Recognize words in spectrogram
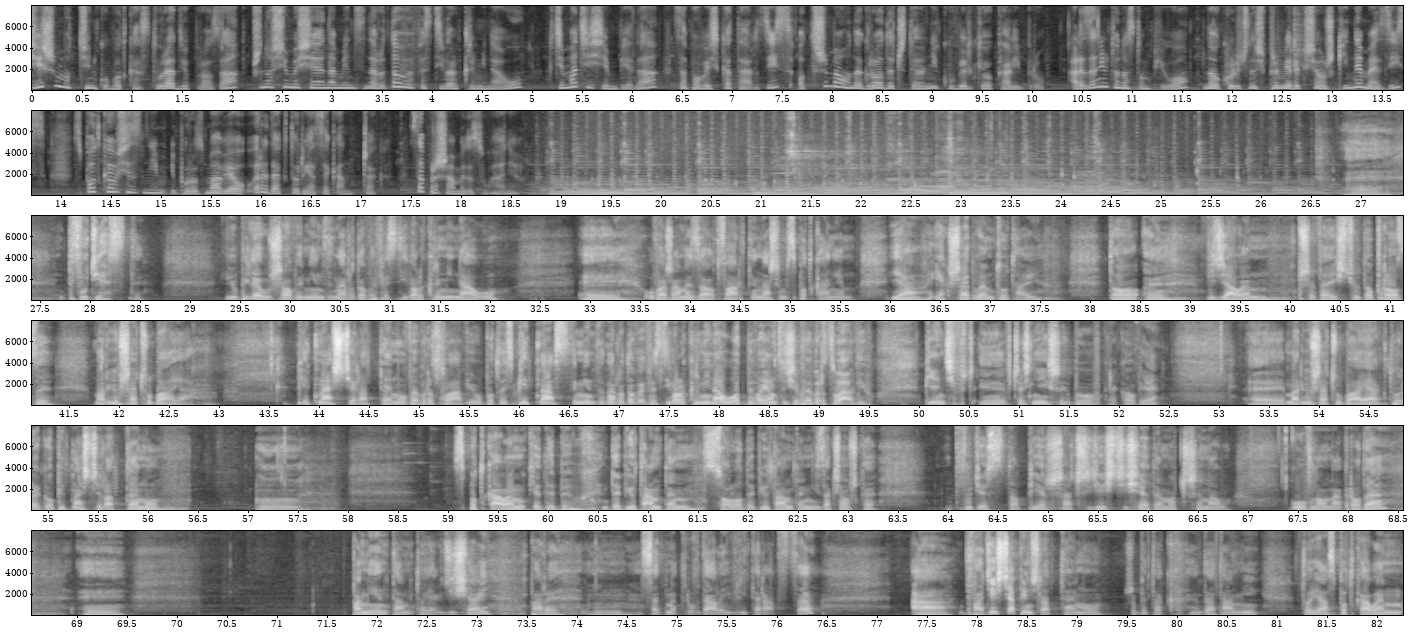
dzisiejszym odcinku podcastu Radio Proza przenosimy się na Międzynarodowy Festiwal Kryminału, gdzie Maciej Siembieda, zapowieść Katarzis, otrzymał nagrodę czytelników wielkiego kalibru. Ale zanim to nastąpiło, na okoliczność premiery książki Nemezis, spotkał się z nim i porozmawiał redaktor Jacek Antczak. Zapraszamy do słuchania. E, 20. Jubileuszowy Międzynarodowy Festiwal Kryminału e, uważamy za otwarty naszym spotkaniem. Ja, jak szedłem tutaj, to e, widziałem przy wejściu do prozy Mariusza Czubaja. 15 lat temu we Wrocławiu, bo to jest 15. Międzynarodowy Festiwal Kryminału odbywający się we Wrocławiu. Pięć e, wcześniejszych było w Krakowie. Mariusza Czubaja, którego 15 lat temu mm, spotkałem, kiedy był debiutantem, solo debiutantem i za książkę 21.37 otrzymał główną nagrodę. Y, Pamiętam to jak dzisiaj, parę mm, set metrów dalej w literatce. A 25 lat temu, żeby tak datami, to ja spotkałem y,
